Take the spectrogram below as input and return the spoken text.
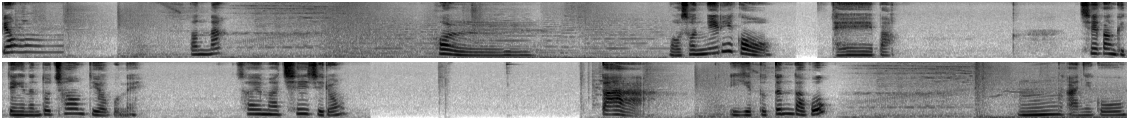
뿅! 떴나? 헐. 뭐선 일이고 대박. 7강 귀땡이는 또 처음 뛰어보네 설마 치즈룡? 따 이게 또 뜬다고? 음 아니고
